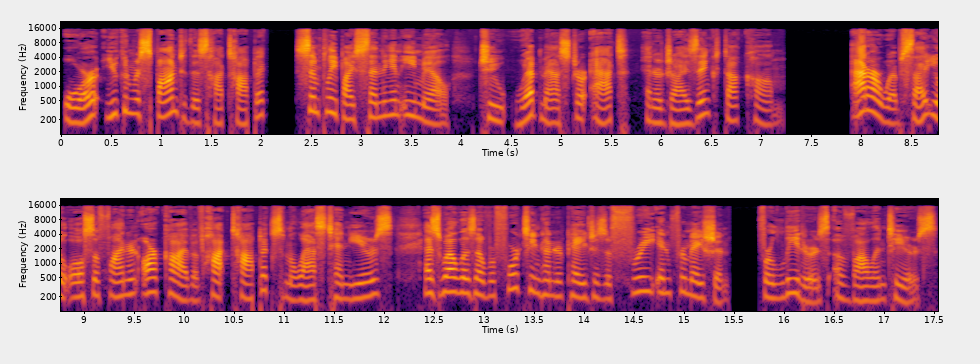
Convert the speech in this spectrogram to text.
or you can respond to this Hot Topic simply by sending an email to webmaster at energizeinc.com. At our website, you'll also find an archive of hot topics from the last 10 years, as well as over 1,400 pages of free information for leaders of volunteers.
